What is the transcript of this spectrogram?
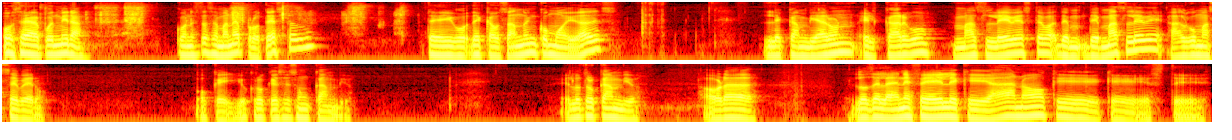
O sea, pues mira, con esta semana de protestas, güey, te digo, de causando incomodidades, le cambiaron el cargo más leve, este, de, de más leve a algo más severo. Ok, yo creo que ese es un cambio. El otro cambio. Ahora los de la NFL que, ah, no, que, que este,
